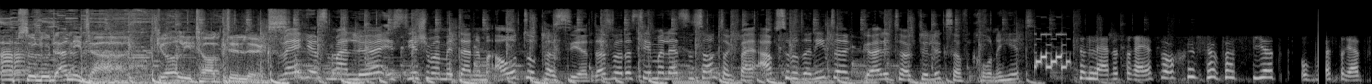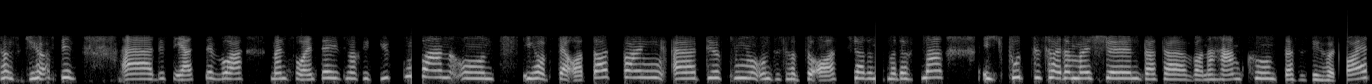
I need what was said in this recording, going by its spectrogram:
Absolut Anita. Girlie Talk Deluxe. Welches Malheur ist dir schon mal mit deinem Auto passiert? Das war das Thema letzten Sonntag bei Absolut Anita, Girlie Talk Deluxe auf Krone Hit. Es sind leider drei Sachen schon passiert, obwohl es 23 Jahre sind. Äh, das erste war, mein Freund, der ist nach Ägypten gefahren und ich habe sein Auto ausbauen äh, dürfen und es hat so ausgeschaut und man dachte, na, ich putze es halt einmal schön, dass er, wenn er heimkommt, dass er sich halt freut.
